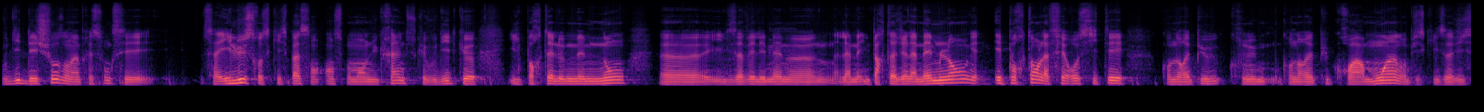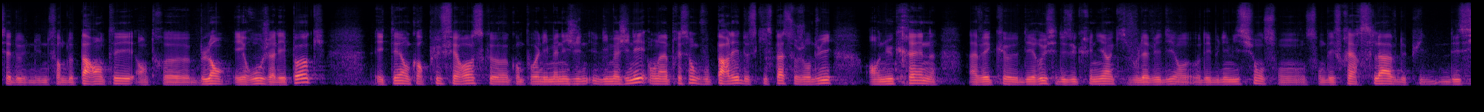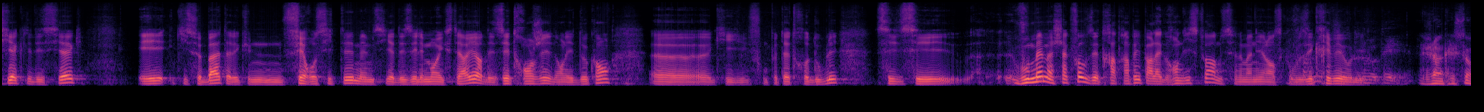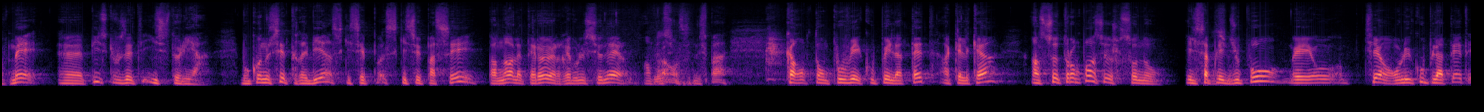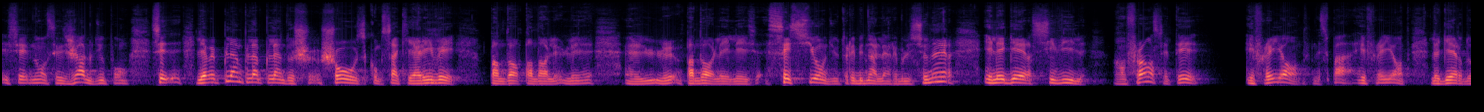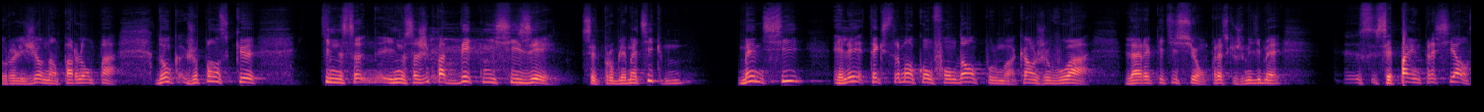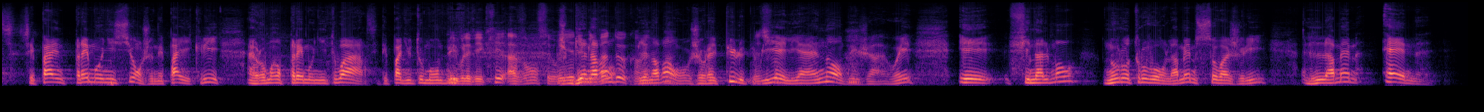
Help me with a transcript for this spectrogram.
vous dites des choses, on a l'impression que c'est ça illustre ce qui se passe en, ce moment en Ukraine, puisque vous dites qu'ils portaient le même nom, euh, ils, avaient les mêmes, euh, ils partageaient la même langue, et pourtant la férocité qu'on aurait, pu croire moindre, puisqu'il agissaient de- d'une forme de parenté entre blanc et rouge à l'époque, était encore plus féroce qu'on pourrait l'imagine- l'imaginer. On a l'impression que vous parlez de ce qui se passe aujourd'hui en Ukraine avec euh, des Russes et des Ukrainiens qui, vous l'avez dit au, début de l'émission, sont des frères slaves depuis des siècles et des siècles et qui se battent avec une férocité, même s'il y a des éléments extérieurs, des étrangers dans les deux camps, euh, qui font peut-être redoubler. Vous-même, à chaque fois, vous êtes rattrapé par la grande histoire, de cette manière, lorsque vous écrivez au livre. Jean-Christophe, mais euh, puisque vous êtes historien, vous connaissez très bien ce qui s'est ce qui s'est passé pendant la terreur révolutionnaire en Bien France, n'est-ce pas? Quand on pouvait couper la tête à quelqu'un en se trompant sur son nom. Il s'appelait Dupont, mais on- tiens, on lui coupe la tête et c'est non, c'est Jacques Dupont. Il y avait plein, plein, plein de ch- choses comme ça qui arrivaient pendant, pendant, le- le- le- pendant les, les sessions du tribunal révolutionnaire et les guerres civiles en France étaient effrayantes, n'est-ce pas? Effrayantes. Les guerres de religion, n'en parlons pas. Donc, je pense que qu'il ne, ne s'agit pas d'ethniciser cette problématique, même si elle est extrêmement confondante pour moi. Quand je vois la répétition, presque je me dis, mais c'est pas une préscience, c'est pas une prémonition. Je n'ai pas écrit un roman prémonitoire, c'était pas du tout mon but. Mais vous l'avez écrit avant février bien 2022, avant, quand bien même. avant. J'aurais pu le Bien publier il y a un an déjà, oui. Et finalement, nous retrouvons la même sauvagerie, la même haine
